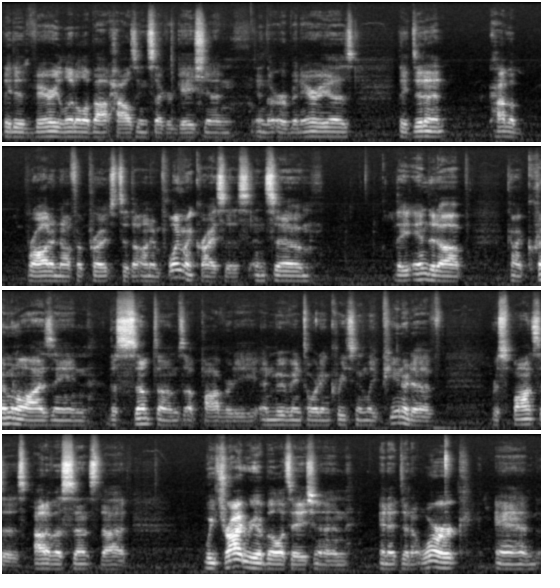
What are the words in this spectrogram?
They did very little about housing segregation in the urban areas. They didn't have a broad enough approach to the unemployment crisis. And so they ended up kind of criminalizing the symptoms of poverty and moving toward increasingly punitive responses out of a sense that we tried rehabilitation and it didn't work and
